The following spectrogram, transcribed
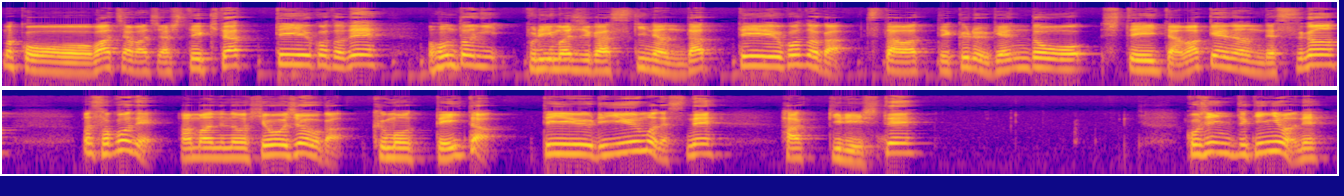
まあ、こう、わちゃわちゃしてきたっていうことで、本当にプリマジが好きなんだっていうことが伝わってくる言動をしていたわけなんですが、まあ、そこでアマネの表情が曇っていたっていう理由もですね、はっきりして、個人的にはね、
